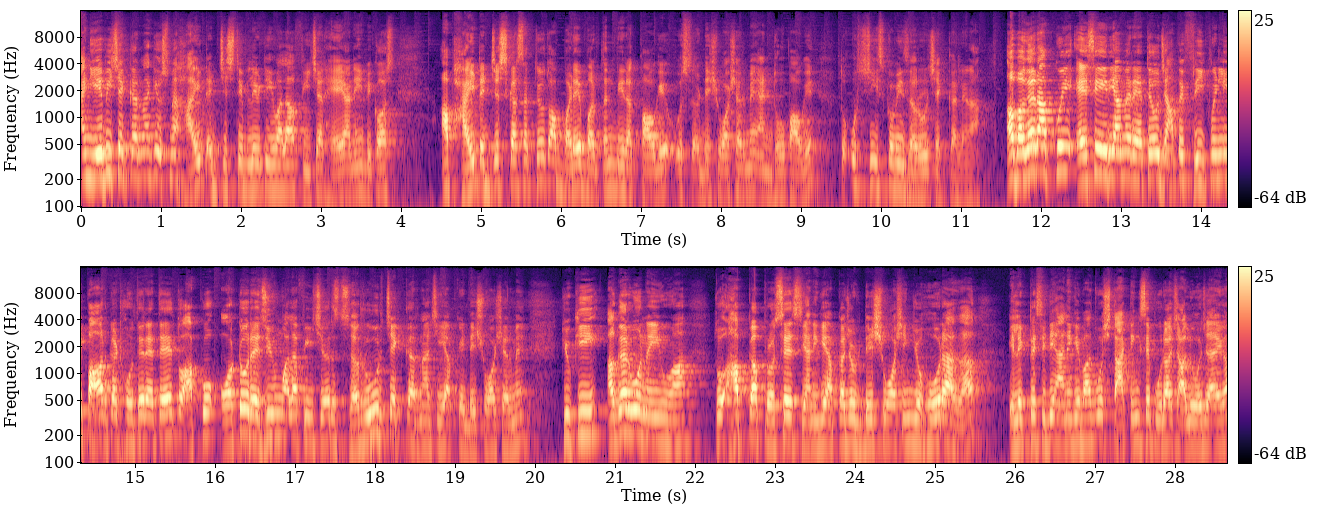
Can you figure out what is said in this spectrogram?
एंड ये भी चेक करना कि उसमें हाइट एडजस्टेबिलिटी वाला फीचर है या नहीं बिकॉज़ आप हाइट एडजस्ट कर सकते हो तो आप बड़े बर्तन भी रख पाओगे उस डिश वॉशर में एंड धो पाओगे। तो उस चीज़ को भी ज़रूर चेक कर लेना। अब अगर आप कोई ऐसे एरिया में रहते हो जहाँ पे फ्रीक्वेंटली पावर कट होते रहते हैं तो आपको ऑटो रेज्यूम वाला फीचर ज़रूर चेक करना चाहिए आपके डिश वॉशर में, क्योंकि अगर वो नहीं हुआ तो आपका प्रोसेस यानी कि आपका जो डिश वॉशिंग जो हो रहा था इलेक्ट्रिसिटी आने के बाद वो स्टार्टिंग से पूरा चालू हो जाएगा।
